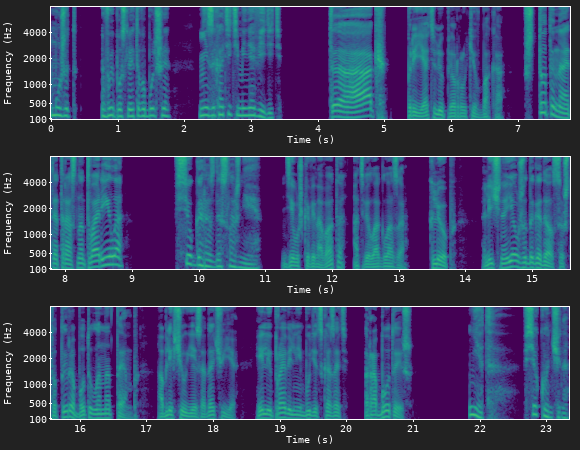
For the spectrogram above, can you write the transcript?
«Может, вы после этого больше не захотите меня видеть?» «Так...» — приятель упер руки в бока. «Что ты на этот раз натворила?» «Все гораздо сложнее», Девушка виновата, отвела глаза. «Клёп, лично я уже догадался, что ты работала на темп. Облегчил ей задачу я. Или правильнее будет сказать «работаешь»?» «Нет, все кончено».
